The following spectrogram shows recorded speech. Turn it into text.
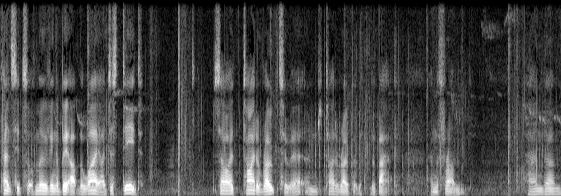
fancied sort of moving a bit up the way, I just did. So I tied a rope to it and tied a rope at the, the back and the front. And um,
